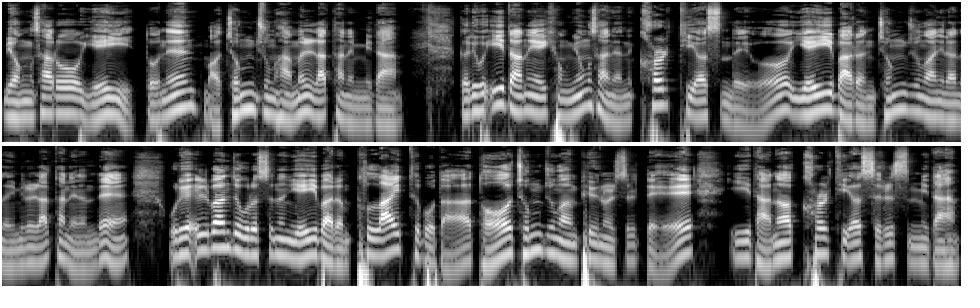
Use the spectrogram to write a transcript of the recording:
명사로 예의 또는 뭐 정중함을 나타냅니다. 그리고 이 단어의 형용사는 courteous인데요. 예의 바른, 정중한이라는 의미를 나타내는데 우리가 일반적으로 쓰는 예의 바른 polite보다 더 정중한 표현을 쓸 때 이 단어 courteous를 씁니다.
